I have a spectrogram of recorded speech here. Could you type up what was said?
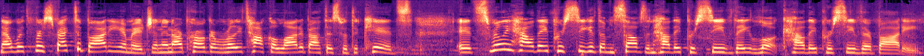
Now, with respect to body image, and in our program, we really talk a lot about this with the kids. It's really how they perceive themselves and how they perceive they look, how they perceive their body.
